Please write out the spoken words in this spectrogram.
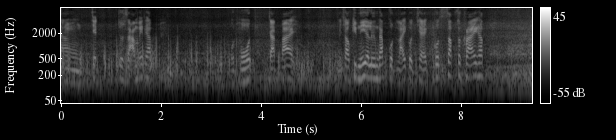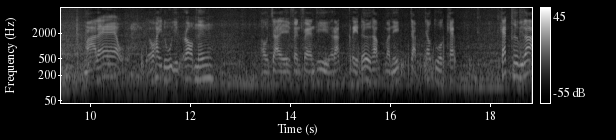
ตั้ง 7.3 เมตรครับโหดๆจัดไปถ้าชอบคลิปนี้อย่าลืมครับ กดไลค์ กดแชร์ กด Subscribe ครับ มาแล้ว เดี๋ยวให้ดูอีกรอบนึง เอาใจแฟน ๆ ที่รักเกรเดอร์ครับ วันนี้จัดเจ้าตัวแคทแคทเทอร์วิล่า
